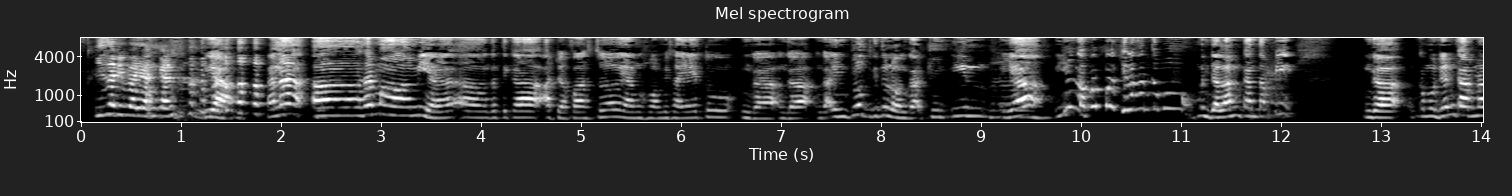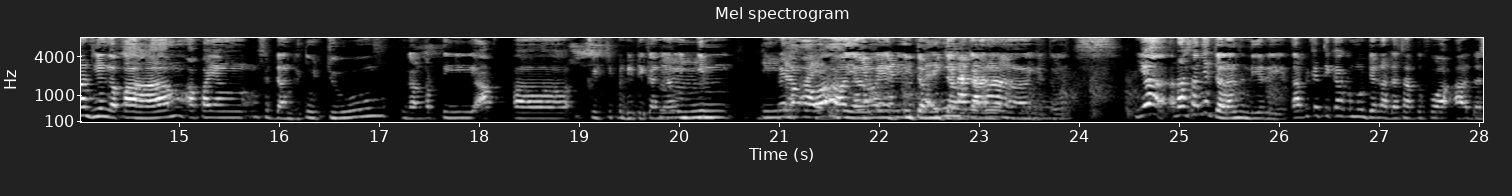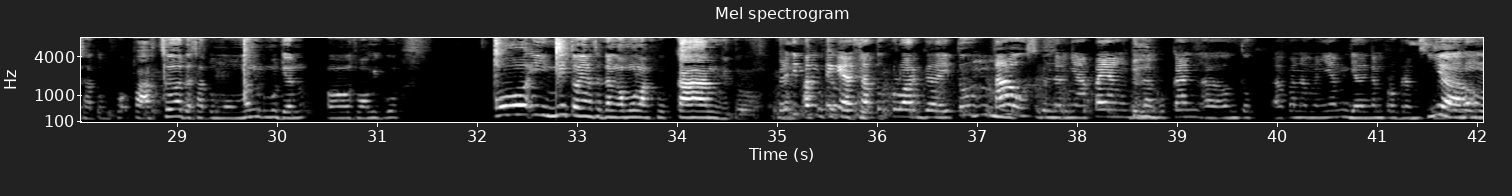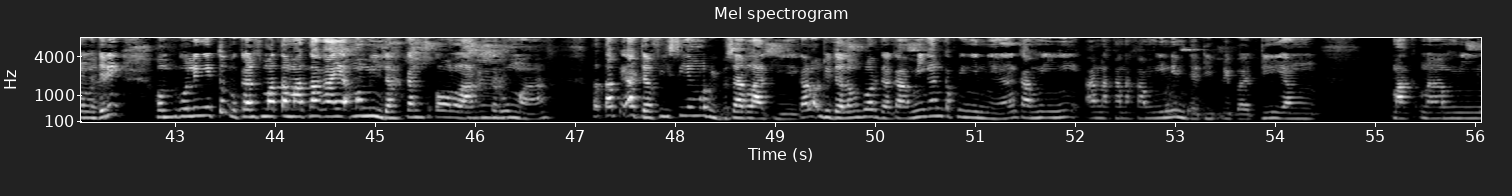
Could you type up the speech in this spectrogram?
Bisa dibayangkan. Iya, karena eh, saya mengalami ya eh, ketika ada fase yang suami saya itu nggak nggak nggak include gitu loh, nggak tune in. Ya, iya nggak apa-apa, silakan kamu menjalankan, tapi nggak kemudian karena dia nggak paham apa yang sedang dituju, nggak ngerti eh, visi pendidikan yang ingin Dicapai, memang awal maksudnya yang pengen- idam-idamkan gitu. ya rasanya jalan sendiri. Tapi ketika kemudian ada satu ada satu fase ada satu momen kemudian eh, suamiku oh ini toh yang sedang kamu lakukan gitu. Berarti Dan aku penting ya satu keluarga itu tahu sebenarnya apa yang dilakukan eh, untuk apa namanya menjalankan program studi Iya, ini gitu. jadi homeschooling itu bukan semata-mata kayak memindahkan sekolah Hmm. ke rumah, tetapi ada visi yang lebih besar lagi. Kalau di dalam keluarga kami kan kepinginnya kami ini anak-anak kami ini menjadi pribadi yang maknami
